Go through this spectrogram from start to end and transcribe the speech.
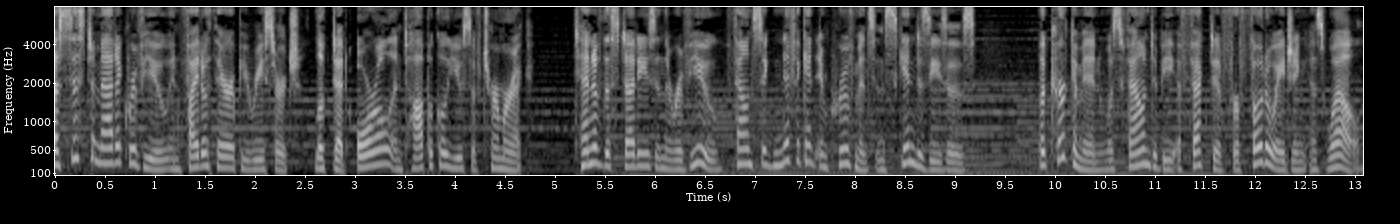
A systematic review in phytotherapy research looked at oral and topical use of turmeric. Ten of the studies in the review found significant improvements in skin diseases, but curcumin was found to be effective for photoaging as well.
